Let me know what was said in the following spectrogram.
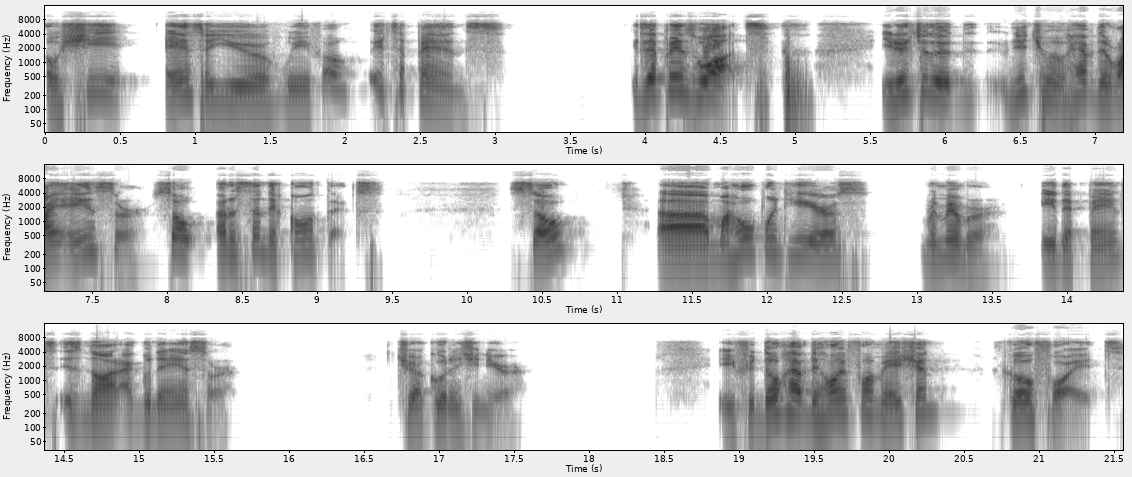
or she answer you with, oh, it depends. It depends what? you need to need to have the right answer. So understand the context. So uh, my whole point here is remember it depends is not a good answer to a good engineer. If you don't have the whole information, go for it.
